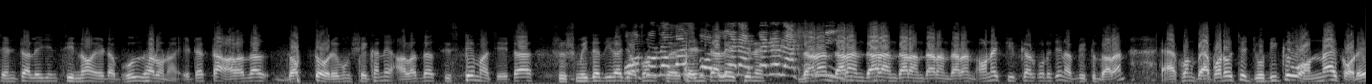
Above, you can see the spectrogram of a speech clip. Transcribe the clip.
সেন্ট্রাল এজেন্সি নয় এটা ভুল ধারণা। এটা একটা আলাদা দপ্তর এবং সেখানে আলাদা সিস্টেম আছে। এটা সুস্মিতা দিরা যখন সেন্ট্রালে ছিলেন দাঁড়ান দাঁড়ান দাঁড়ান দাঁড়ান দাঁড়ান দাঁড়ান। অনেক চিৎকার করেছেন আপনি একটু দাঁড়ান। এখন ব্যাপার হচ্ছে যদি কেউ অন্যায় করে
